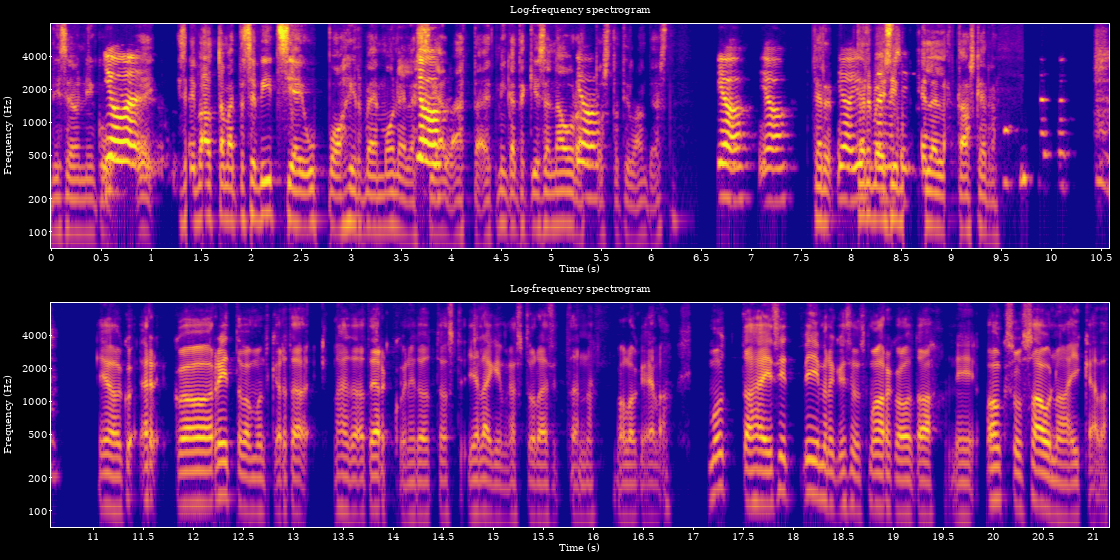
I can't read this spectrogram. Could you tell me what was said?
niin se on niin kuin, Joo. ei, se ei välttämättä se vitsi ei uppoa hirveän monelle Joo. siellä, että, että minkä takia sä naurat Joo. tuosta tilanteesta. Joo, joo, Ter- Joo, just terveisiä tämmöiset- Kellelle taas kerran. Joo, kun, er, kun riittävän monta kertaa lähdetään terkkuun, niin toivottavasti jälki myös tulee sitten tänne valokeilaan. Mutta hei, sitten viimeinen kysymys Markolta, niin onko sulla saunaa ikävä?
